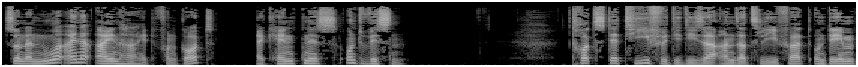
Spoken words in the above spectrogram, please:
sondern nur eine Einheit von Gott, Erkenntnis und Wissen. trotz der Tiefe, die dieser Ansatz liefert und dem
